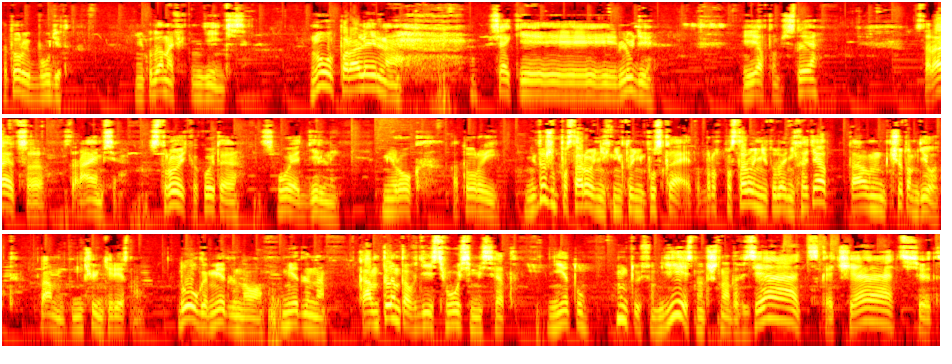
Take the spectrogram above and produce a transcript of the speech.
который будет. Никуда нафиг не денетесь. Ну, вот параллельно всякие люди, и я в том числе, стараются, стараемся строить какой-то свой отдельный мирок, который не то, что посторонних никто не пускает, а просто посторонние туда не хотят, там что там делать -то? Там ничего интересного. Долго, медленного, медленно контента в 1080 нету. Ну, то есть он есть, но это же надо взять, скачать, все это.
